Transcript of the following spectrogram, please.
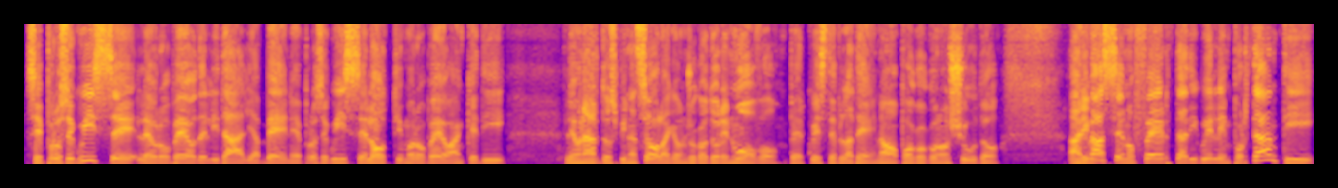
se proseguisse l'europeo dell'Italia, bene, proseguisse l'ottimo europeo anche di Leonardo Spinazzola, che è un giocatore nuovo per queste platee, no? poco conosciuto, arrivasse un'offerta di quelle importanti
